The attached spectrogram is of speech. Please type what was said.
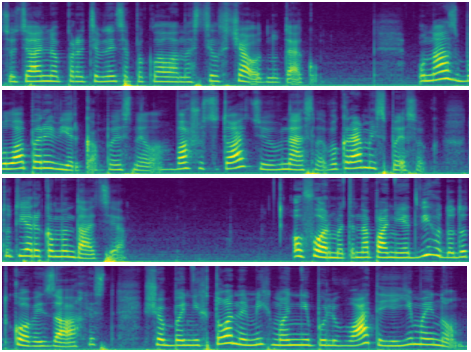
Соціальна працівниця поклала на стіл ще одну теку. У нас була перевірка, пояснила. Вашу ситуацію внесли в окремий список. Тут є рекомендація. Оформити на пані Ядвігу додатковий захист, щоб ніхто не міг маніпулювати її майном.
